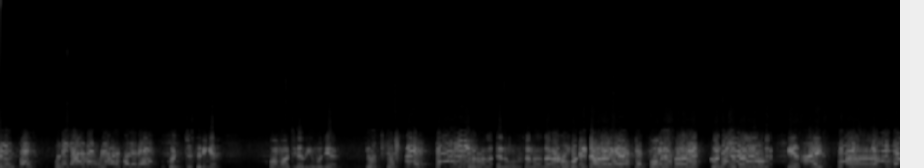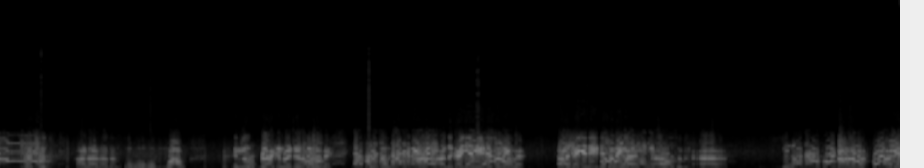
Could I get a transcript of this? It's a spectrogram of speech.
இல்லை. உன்னை யார் மேல உள்ள வர சொன்னது கொஞ்சம் சரிங்க. கோமா வச்சுக்காதீங்க முதியா ரொம்ப கிட்ட வராதீங்க. ஃபோக்கஸ் வராது. கொஞ்சம் தள்ளி இருங்க. எஸ் ப்ளீஸ் தட்ஸ் இட் அடா அடா, அடா. ஓ வாவ் இன்னொரு பிளாக் அண்ட் ஒயிட் எடுத்துக்கிறேனே. விழுது. அந்த கையை நீட்டி சொன்னீங்களே. அந்த கையை நீட்டி சொன்னீங்களே. ஆ, அப்படி சொல்லுங்க. ஆ இன்னொரு தடவை போட்டு அதே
